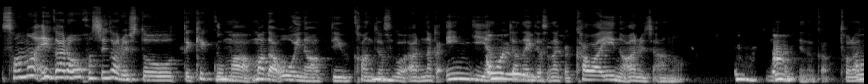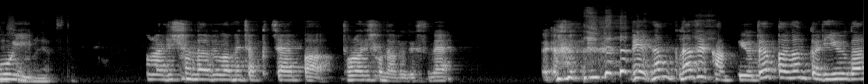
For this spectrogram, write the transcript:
その絵柄を欲しがる人って結構まあまだ多いなっていう感じはすごいあるなんかインディアンじゃないけどさなんか可愛いのあるじゃんあのうん。なんていうのかトラディショナルのやつと。トラディショナルはめちゃくちゃやっぱトラディショナルですね。でなんなぜかっていうとやっぱなんか理由があ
